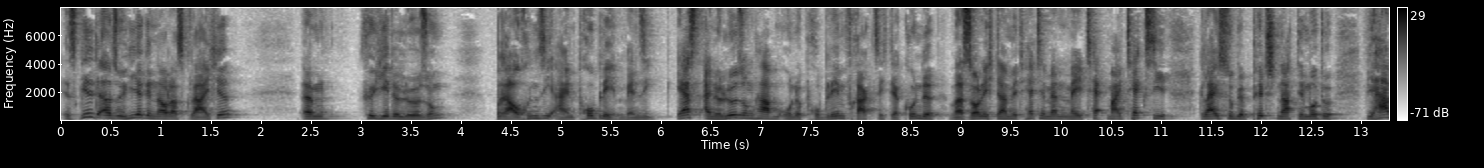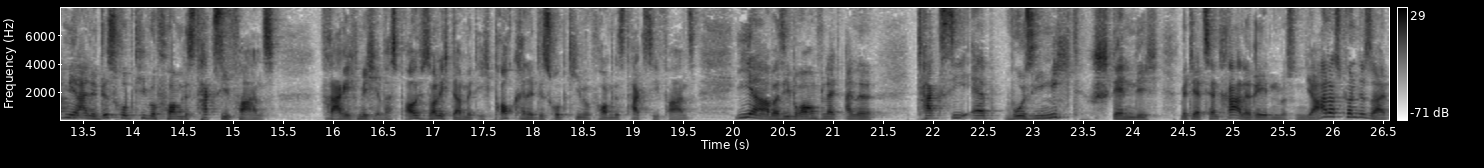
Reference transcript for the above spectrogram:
Es gilt also hier genau das Gleiche. Ähm, für jede Lösung brauchen Sie ein Problem. Wenn Sie erst eine Lösung haben ohne Problem, fragt sich der Kunde, was soll ich damit? Hätte man MyTaxi gleich so gepitcht nach dem Motto, wir haben hier eine disruptive Form des Taxifahrens. Frage ich mich, was brauche ich, soll ich damit? Ich brauche keine disruptive Form des Taxifahrens. Ja, aber Sie brauchen vielleicht eine Taxi-App, wo Sie nicht ständig mit der Zentrale reden müssen. Ja, das könnte sein.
